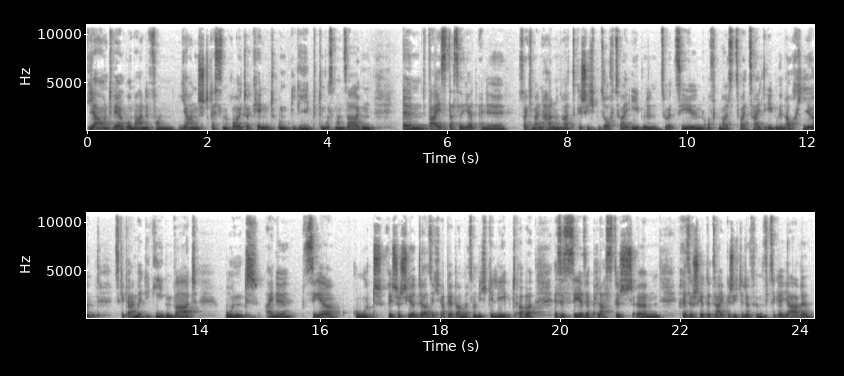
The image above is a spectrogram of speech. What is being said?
Ja, und wer Romane von Jan Stressenreuter kennt und liebt, muss man sagen, ähm, weiß, dass er ja eine, sag ich mal, einen Hang hat, Geschichten so auf zwei Ebenen zu erzählen, oftmals zwei Zeitebenen. Auch hier, es gibt einmal die Gegenwart und eine sehr gut recherchierte, also ich habe ja damals noch nicht gelebt, aber es ist sehr, sehr plastisch ähm, recherchierte Zeitgeschichte der 50er Jahre.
